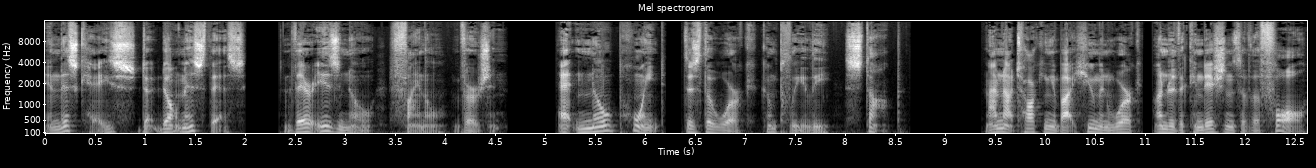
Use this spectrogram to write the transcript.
in this case, d- don't miss this, there is no final version. At no point does the work completely stop. I'm not talking about human work under the conditions of the fall,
